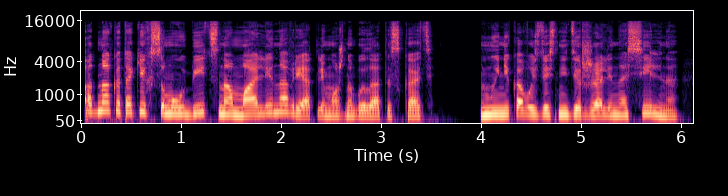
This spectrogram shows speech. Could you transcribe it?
однако таких самоубийц на Малли навряд ли можно было отыскать. Мы никого здесь не держали насильно –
